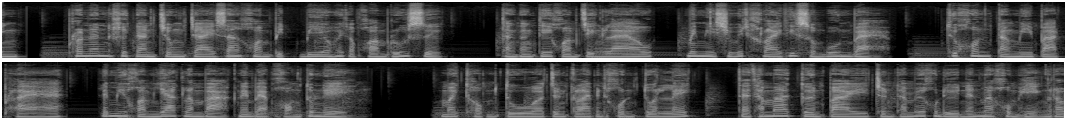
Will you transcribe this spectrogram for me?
ง เพราะนั่นคือการจงใจสร้างความปิดเบี้ยวให้กับความรู้สึก ทั้งทั้งที่ความจริงแล้ว ไม่มีชีวิตใครที่สมบูรณ์แบบ ทุกคนต่างมีบาดแผล และมีความยากลำบากในแบบของตนเอง ไม่ถ่อมตัวจนกลายเป็นคนตัวเล็ก แต่ถ้ามากเกินไปจนทำให้คนอื่นนั้นมาข่มเหงเรา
